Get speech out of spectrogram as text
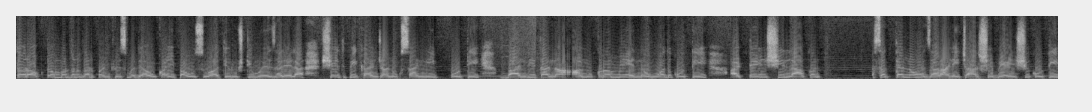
तर ऑक्टोबर दोन हजार पंचवीसमध्ये अवकाळी पाऊस व अतिवृष्टीमुळे झालेल्या शेत पिकांच्या नुकसानी पोटी बांधितांना अनुक्रमे नव्वद कोटी अठ्ठ्याऐंशी लाख सत्त्याण्णव हजार आणि चारशे ब्याऐंशी कोटी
